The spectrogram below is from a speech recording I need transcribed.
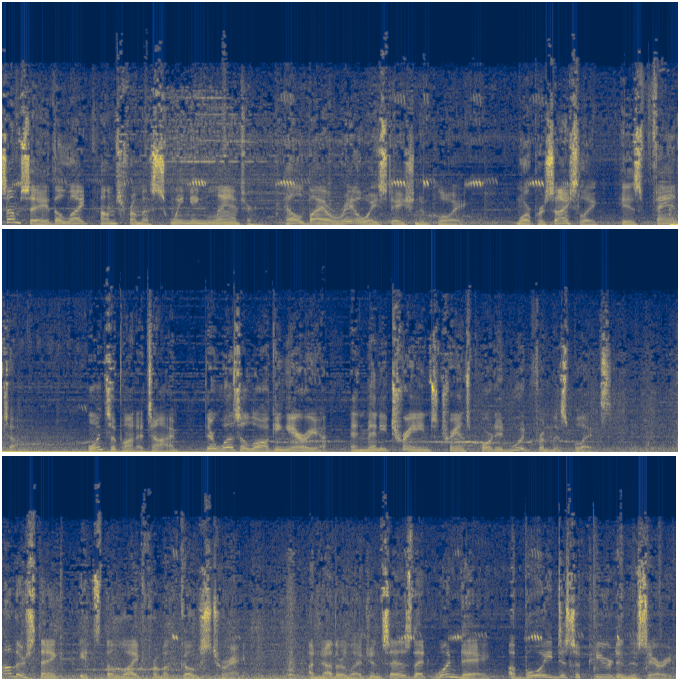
Some say the light comes from a swinging lantern held by a railway station employee. More precisely, his phantom. Once upon a time, there was a logging area, and many trains transported wood from this place. Others think it's the light from a ghost train. Another legend says that one day a boy disappeared in this area.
